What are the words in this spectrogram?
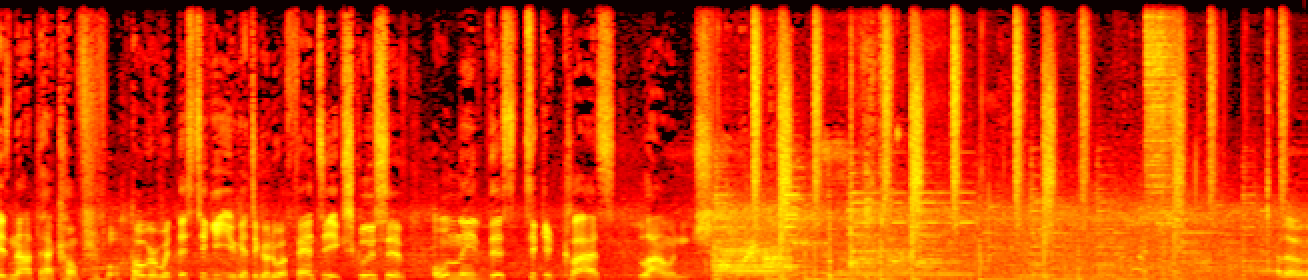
is not that comfortable. However, with this ticket, you get to go to a fancy, exclusive, only this ticket class lounge. Hello.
